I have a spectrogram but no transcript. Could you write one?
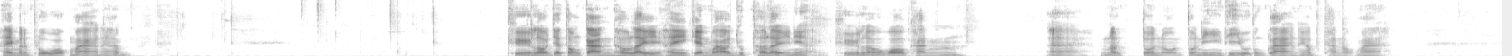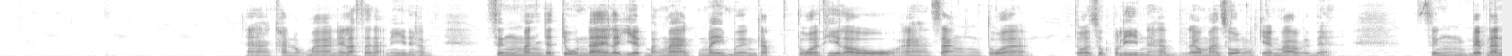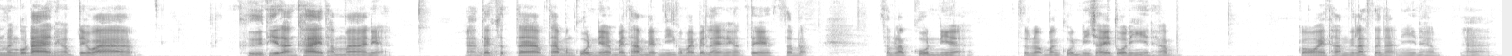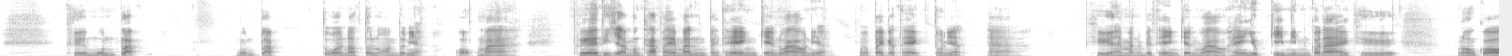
ให้มันโผล่ออกมานะครับ คือเราจะต้องการเท่าไหร่ให้แกนวาลยุบเท่าไหร่เนี่ย คือเราก็ขัน อ่าน็อตตัวหนอนตัวนี้ที่อยู่ตรงกลางนะครับ ขันออกมา อ่าขันออกมาในลักษณะนี้นะครับ ซึ่งมันจะจูนได้ละเอียดมาก ๆ ไม่เหมือนกับตัวที่เราอ่าสั่งตัวตัวซุปเปอร์ลีนนะครับ แล้วมาสวมกับแกนวาลแบบเนี้ยซึ่งแบบนั้นมันก็ได้นะครับ แต่ว่าคือที่ทางค่ายทำมาเนี่ยอ่าถ้าถ้าถ้าบางคนเนี่ยไม่ทำแบบนี้ก็ไม่เป็นไรนะครับ แต่สำหรับสำหรับคนเนี่ย สำหรับบางคนที่ใช้ตัวนี้นะครับ ก็ให้ทำในลักษณะนี้นะครับ อ่า คือหมุนปรับ หมุนปรับตัวน็อตตัวหนอนตัวเนี้ยออกมา เพื่อที่จะบังคับให้มันไปแทงแกนวาลเนี่ย เมื่อไปกระแทกตัวเนี้ย อ่า คือให้มันไปแทงแกนวาลให้ยุบกี่มิลก็ได้ คือ เราก็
